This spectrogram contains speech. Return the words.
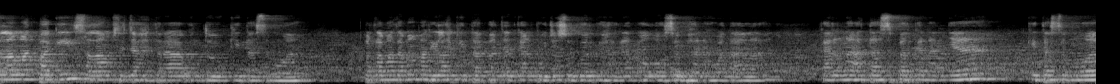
Selamat pagi, salam sejahtera untuk kita semua. Pertama-tama marilah kita panjatkan puji syukur kehadirat Allah Subhanahu wa taala karena atas perkenannya kita semua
